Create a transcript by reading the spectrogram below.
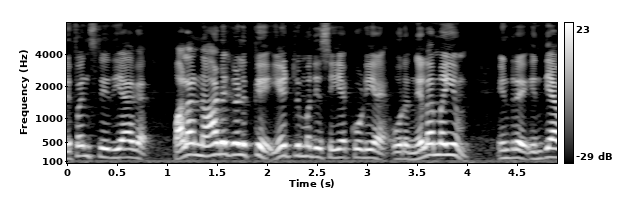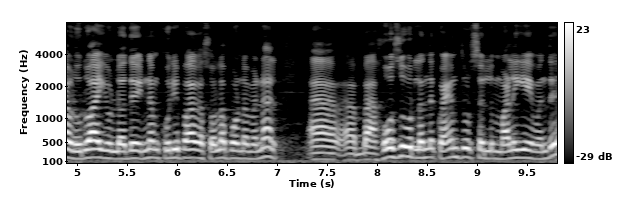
டிஃபென்ஸ் ரீதியாக பல நாடுகளுக்கு ஏற்றுமதி செய்யக்கூடிய ஒரு நிலைமையும் இன்று இந்தியாவில் உருவாகியுள்ளது. இன்னும் குறிப்பாக சொல்ல போனோம்னால் ஹோசூர்லேருந்து கோயம்புத்தூர் செல்லும் மலையை வந்து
